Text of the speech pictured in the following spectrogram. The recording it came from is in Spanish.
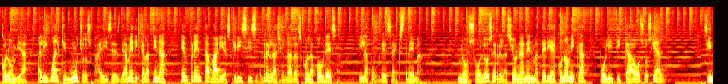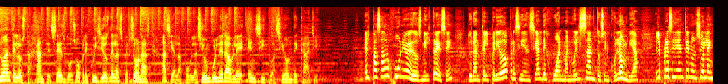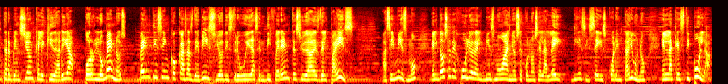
Colombia, al igual que muchos países de América Latina, enfrenta varias crisis relacionadas con la pobreza y la pobreza extrema. No solo se relacionan en materia económica, política o social, sino ante los tajantes sesgos o prejuicios de las personas hacia la población vulnerable en situación de calle. El pasado junio de 2013, durante el periodo presidencial de Juan Manuel Santos en Colombia, el presidente anunció la intervención que liquidaría por lo menos 25 casas de vicio distribuidas en diferentes ciudades del país. Asimismo, el 12 de julio del mismo año se conoce la Ley 1641, en la que estipula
